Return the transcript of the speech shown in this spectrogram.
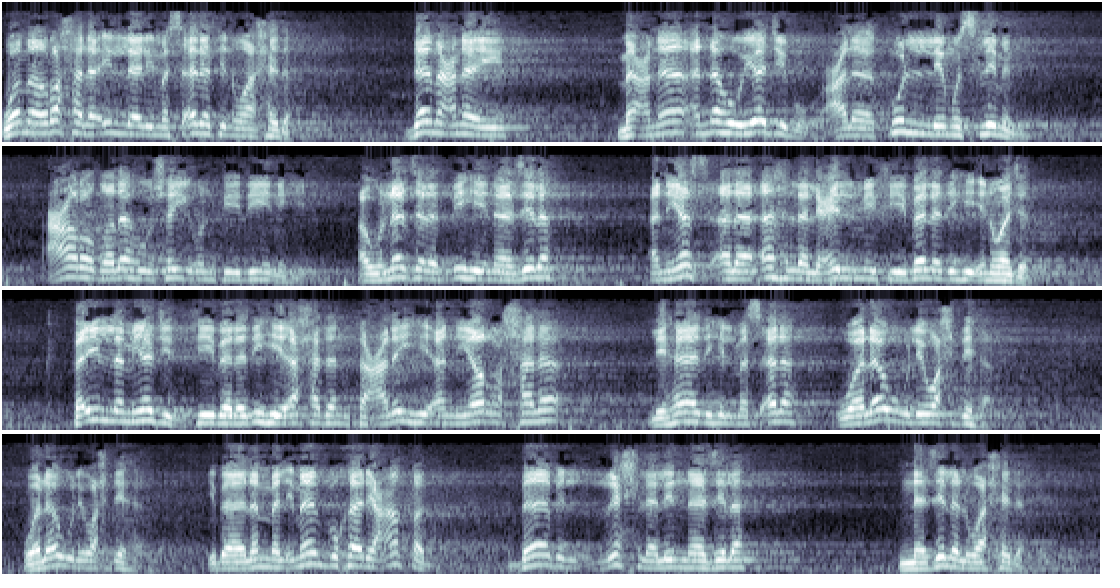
وما رحل إلا لمسألة واحدة. ده معناه إيه؟ معناه أنه يجب على كل مسلم عرض له شيء في دينه أو نزلت به نازلة أن يسأل أهل العلم في بلده إن وجد. فإن لم يجد في بلده أحدا فعليه أن يرحل لهذه المسألة ولو لوحدها. ولو لوحدها. يبقى لما الإمام البخاري عقد باب الرحلة للنازلة النازلة الواحدة.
